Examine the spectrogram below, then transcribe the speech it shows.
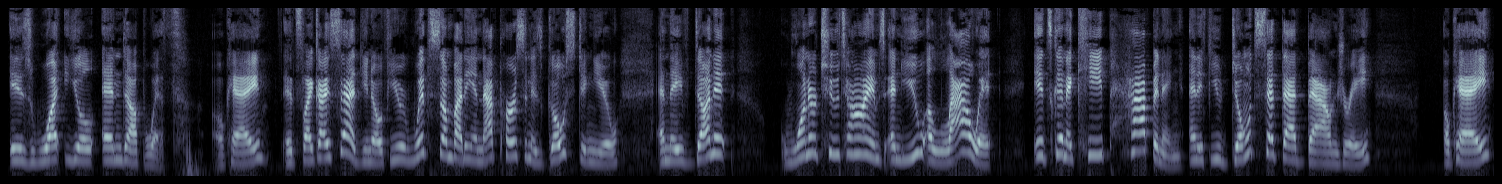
is what you'll end up with. Okay? It's like I said, you know, if you're with somebody and that person is ghosting you and they've done it one or two times and you allow it, it's going to keep happening. And if you don't set that boundary, okay,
